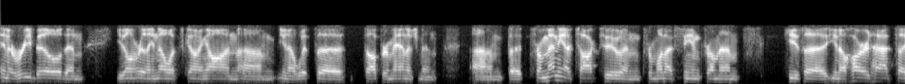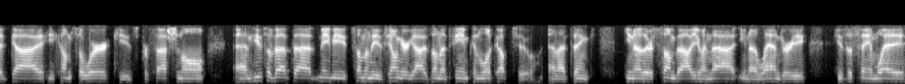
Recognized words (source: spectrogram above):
in a rebuild and you don't really know what's going on, um, you know, with the, the upper management. Um, but from many I've talked to and from what I've seen from him, he's a you know hard hat type guy. He comes to work. He's professional. and he's a vet that maybe some of these younger guys on the team can look up to. And I think, you know, there's some value in that. You know, Landry, he's the same way.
